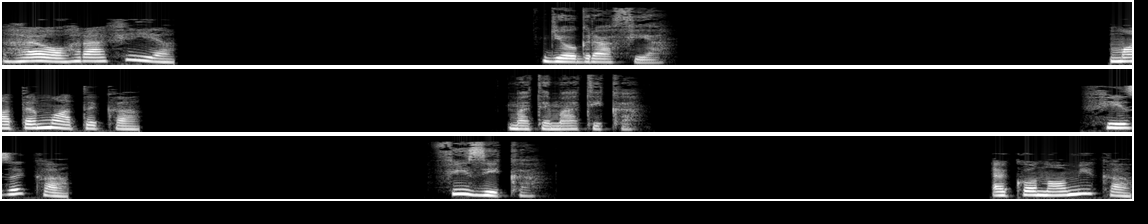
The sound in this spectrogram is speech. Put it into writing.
Географія. Geografija. Математика. Matematika. Фізика. Física. Econômica.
